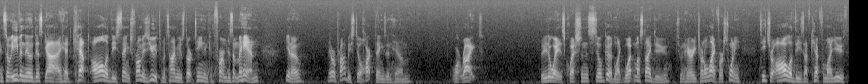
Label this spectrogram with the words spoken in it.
And so, even though this guy had kept all of these things from his youth, from the time he was 13 and confirmed as a man, you know, there were probably still heart things in him that weren't right. But either way, his question is still good. Like, what must I do to inherit eternal life? Verse 20 Teacher, all of these I've kept from my youth.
